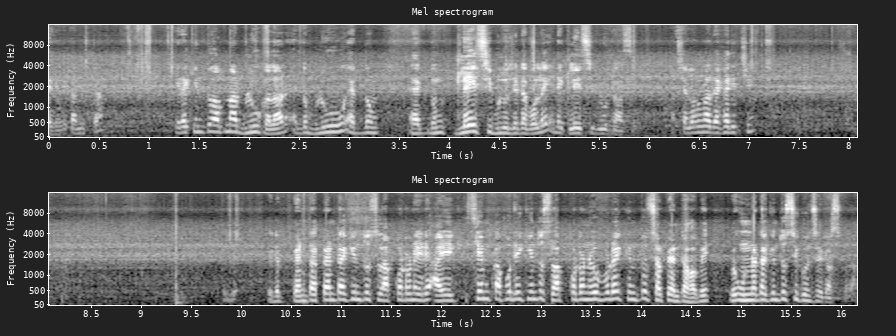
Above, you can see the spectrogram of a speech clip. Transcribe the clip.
দেখেন কামিজটা। এটা কিন্তু আপনার ব্লু কালার একদম ব্লু একদম একদম গ্লেসি ব্লু যেটা বলে এটা গ্লেসি ব্লুটা আছে। আচ্ছা আমরা দেখা দিচ্ছি। এটা প্যান্টটা প্যান্টটা কিন্তু স্ল্যাব কটনের এই সেম কাপড়ে কিন্তু স্ল্যাব কটনের উপরে কিন্তু প্যান্টটা হবে এবং উন্নাটা কিন্তু সিকোয়েন্সের কাজ করা।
